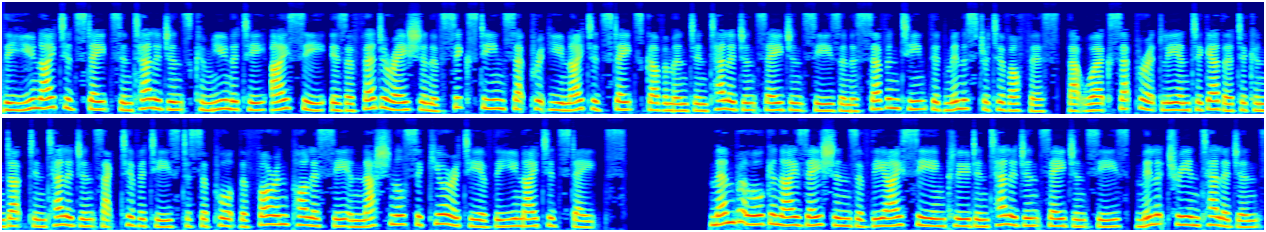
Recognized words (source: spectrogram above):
The United States Intelligence Community is a federation of 16 separate United States government intelligence agencies and a 17th administrative office, that work separately and together to conduct intelligence activities to support the foreign policy and national security of the United States. Member organizations of the IC include intelligence agencies, military intelligence,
